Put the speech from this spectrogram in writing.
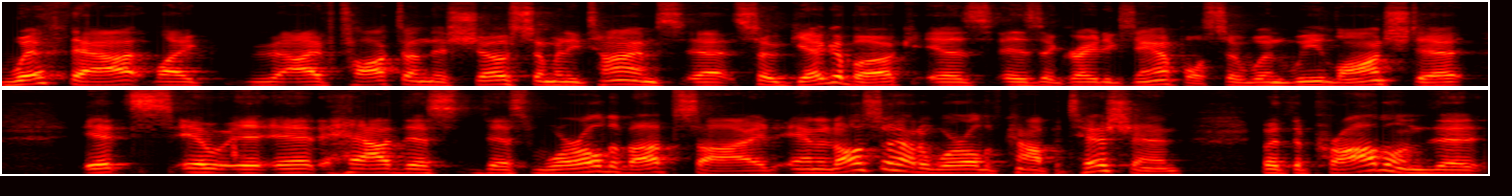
with that, like I've talked on this show so many times. Uh, so Gigabook is is a great example. So when we launched it, it's it, it had this this world of upside, and it also had a world of competition but the problem that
